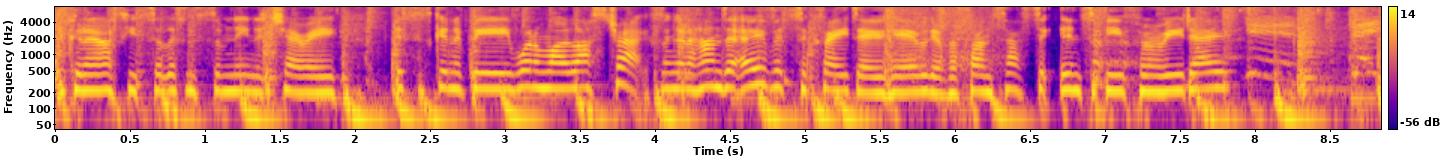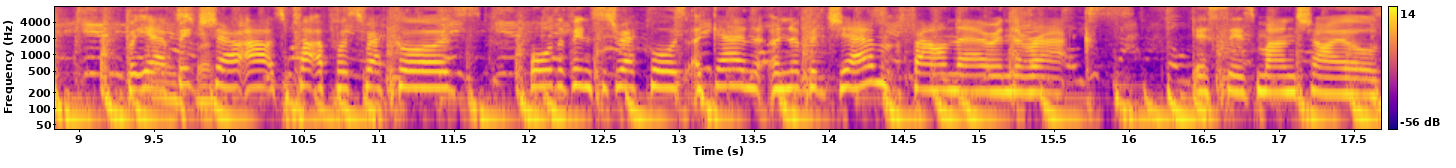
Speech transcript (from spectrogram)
I'm going to ask you to listen to some Neneh Cherry. This is going to be one of my last tracks. I'm going to hand it over to Credo here. We're going to have a fantastic interview from Rido. But yeah, big eh? shout out to Platypus Records, all the vintage records. Again, another gem found there in the racks. This is Man Child.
